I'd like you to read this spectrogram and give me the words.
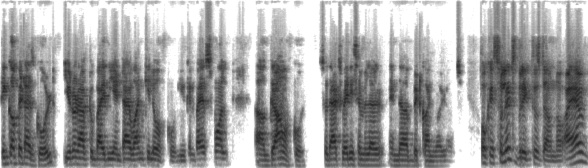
Think of it as gold. You don't have to buy the entire one kilo of gold. You can buy a small uh, gram of gold. So that's very similar in the Bitcoin world also. Okay, so let's break this down now. I have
